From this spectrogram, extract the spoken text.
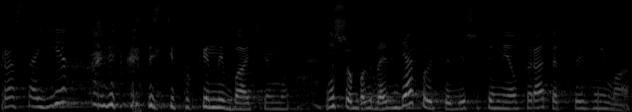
Краса є, а відкритості поки не бачимо. Ну що, Богдан, дякую тобі, що ти мій оператор все знімав.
